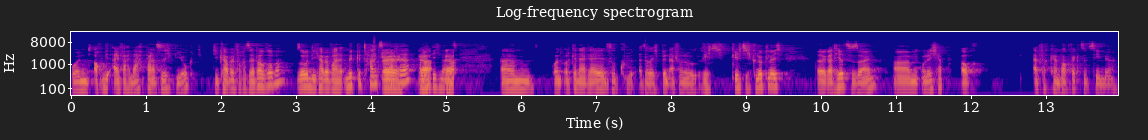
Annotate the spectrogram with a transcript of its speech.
und auch einfach Nachbarn, das hat sich gejuckt. Die kamen einfach selber rüber, so, die kamen einfach mitgetanzt äh, nachher. Ja, richtig nice. Ja. Ähm, und, und generell so cool, also ich bin einfach nur richtig, richtig glücklich, äh, gerade hier zu sein. Ähm, und ich habe auch einfach keinen Bock wegzuziehen mehr.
